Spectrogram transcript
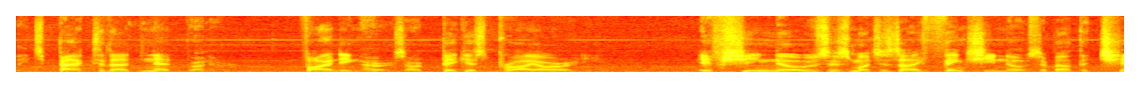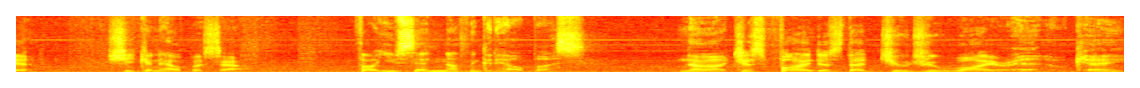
leads back to that net runner. Finding her's our biggest priority. If she knows as much as I think she knows about the chip, she can help us out. Thought you said nothing could help us. Nah, just find us that Juju Wirehead, okay?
